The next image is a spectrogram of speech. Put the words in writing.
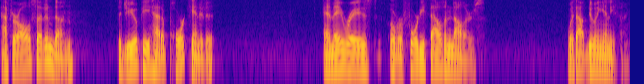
After all said and done, the GOP had a poor candidate and they raised over $40,000 without doing anything.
